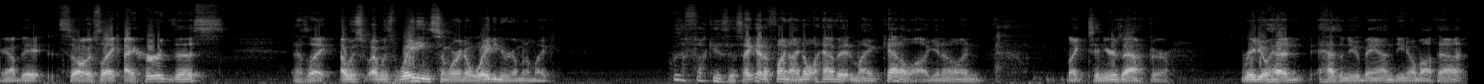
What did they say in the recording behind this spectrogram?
Yeah, they. So I was like, I heard this, and I was like, I was I was waiting somewhere in a waiting room, and I'm like, who the fuck is this? I gotta find. I don't have it in my catalog, you know. And like ten years after, Radiohead has a new band. Do you know about that?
